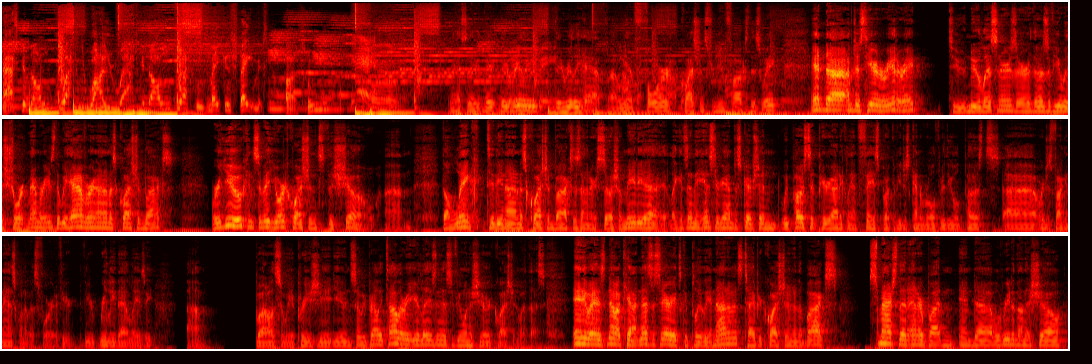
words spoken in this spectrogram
Asking all them questions. Why you asking all them questions? Making statements. Uh, who? Yeah. Yeah, so they, they, they really they really have. Uh, we have four questions from you folks this week, and uh, I'm just here to reiterate to new listeners or those of you with short memories that we have our anonymous question box where you can submit your questions to the show. Um, the link to the anonymous question box is on our social media. Like it's in the Instagram description. We post it periodically on Facebook if you just kind of roll through the old posts, uh, or just fucking ask one of us for it if you're if you're really that lazy. Um, but also we appreciate you, and so we probably tolerate your laziness if you want to share a question with us. Anyways, no account necessary. It's completely anonymous. Type your question in the box, smash that enter button, and uh, we'll read it on the show,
